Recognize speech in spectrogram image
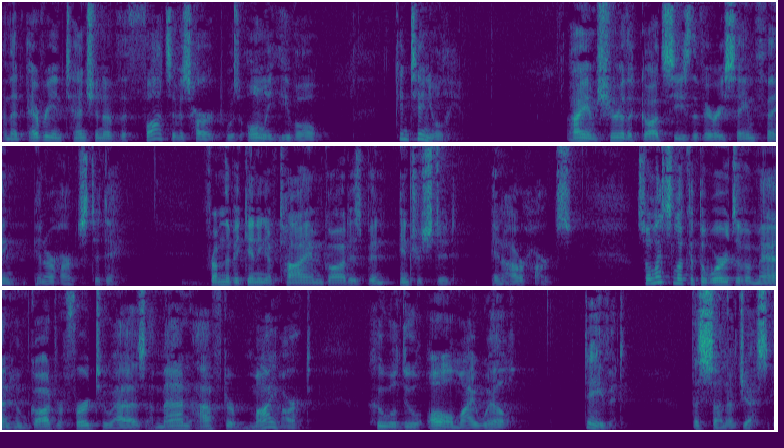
and that every intention of the thoughts of his heart was only evil continually. I am sure that God sees the very same thing in our hearts today. From the beginning of time, God has been interested in our hearts. So let's look at the words of a man whom God referred to as a man after my heart, who will do all my will David, the son of Jesse.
